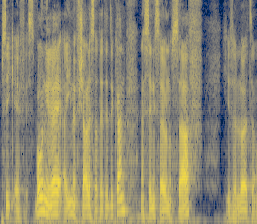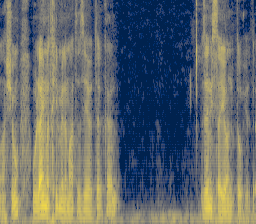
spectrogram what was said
פסיק 0. בואו נראה האם אפשר לסרטט את זה כאן, נעשה ניסיון נוסף, כי זה לא יצא משהו. אולי אם מתחיל מלמטה זה יהיה יותר קל. זה ניסיון טוב יותר.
